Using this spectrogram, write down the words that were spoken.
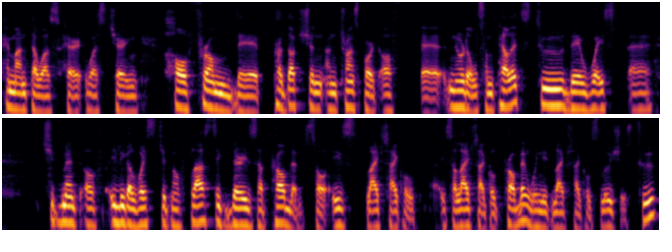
Hemantha was her, was sharing how from the production and transport of uh, nurdles and pellets to the waste uh, shipment of illegal waste shipment of plastic, there is a problem. So it's life cycle, it's a life cycle problem. We need life cycle solutions too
